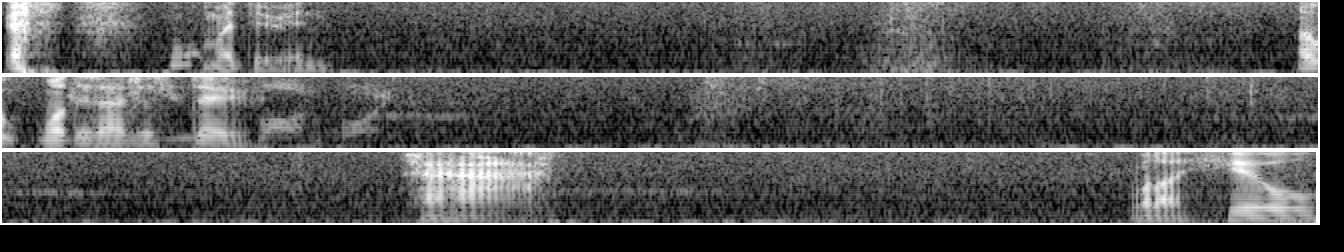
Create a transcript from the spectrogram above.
what am I doing? Oh, what did I just do? Haha. Well, I heal.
